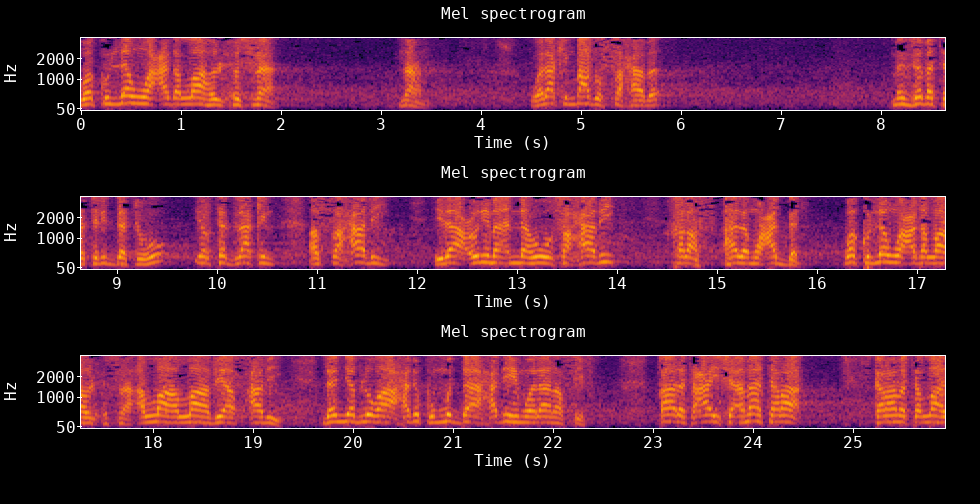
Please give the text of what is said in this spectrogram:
وكلا وعد الله الحسنى. نعم. ولكن بعض الصحابة من ثبتت ردته يرتد لكن الصحابي إذا علم أنه صحابي خلاص هذا معدل. وكلا وعد الله الحسنى. الله الله في أصحابي. لن يبلغ أحدكم مد أحدهم ولا نصيف. قالت عائشة أما ترى كرامة الله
